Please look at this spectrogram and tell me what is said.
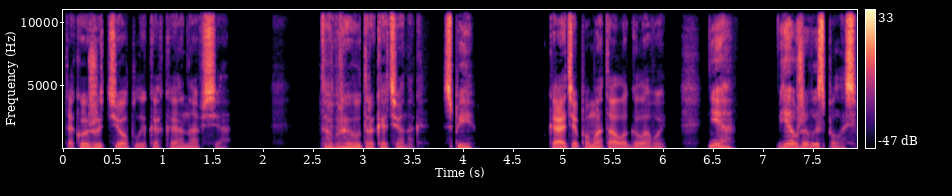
такой же теплый, как и она вся. «Доброе утро, котенок. Спи». Катя помотала головой. «Не, я уже выспалась».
